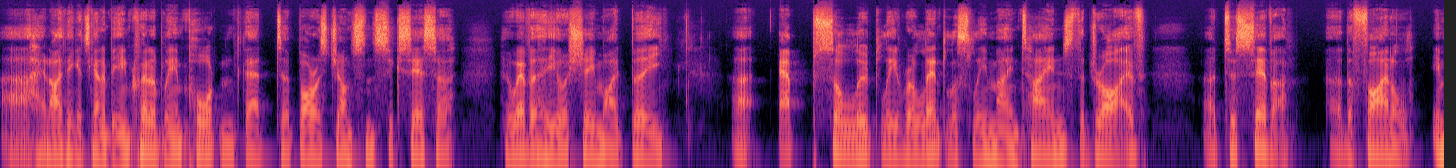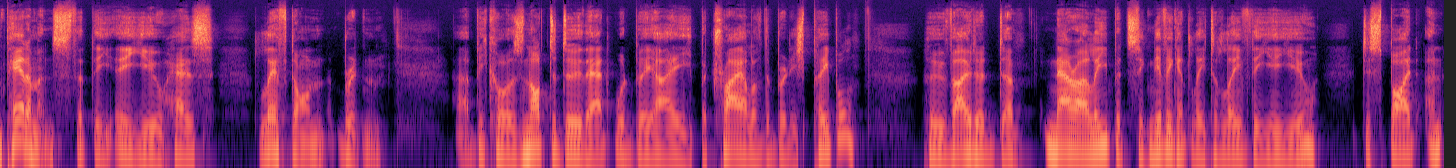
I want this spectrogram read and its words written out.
Uh, and I think it's going to be incredibly important that uh, Boris Johnson's successor, whoever he or she might be, uh, absolutely relentlessly maintains the drive uh, to sever uh, the final impediments that the EU has left on Britain. Uh, because not to do that would be a betrayal of the British people who voted narrowly but significantly to leave the EU despite an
